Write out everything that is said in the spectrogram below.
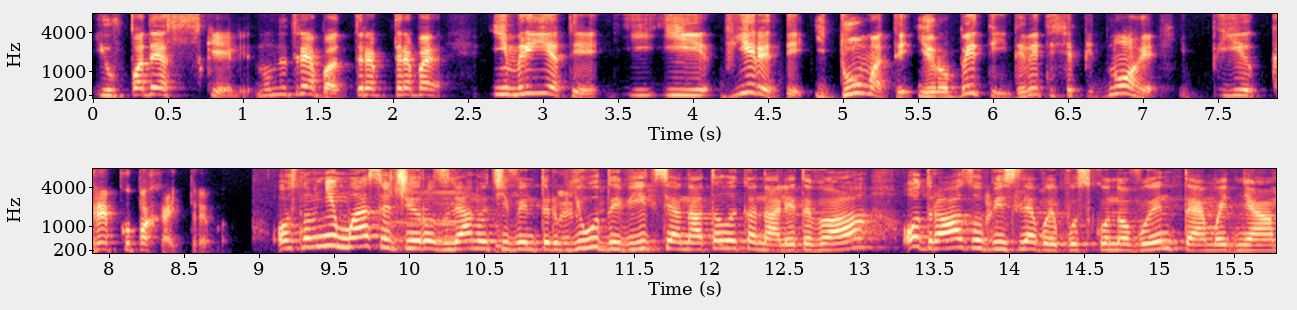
і впаде з скелі. Ну не треба. Треба, треба і мріяти, і, і вірити, і думати, і робити, і дивитися під ноги, і, і крепко пахати треба. Основні меседжі розглянуті в інтерв'ю. Дивіться на телеканалі ТВА одразу після випуску новин теми дня.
